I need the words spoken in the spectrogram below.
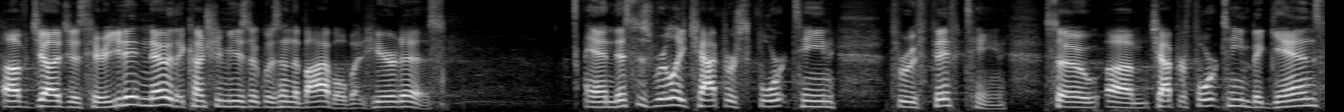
of Judges here. You didn't know that country music was in the Bible, but here it is. And this is really chapters 14 through 15. So, um, chapter 14 begins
